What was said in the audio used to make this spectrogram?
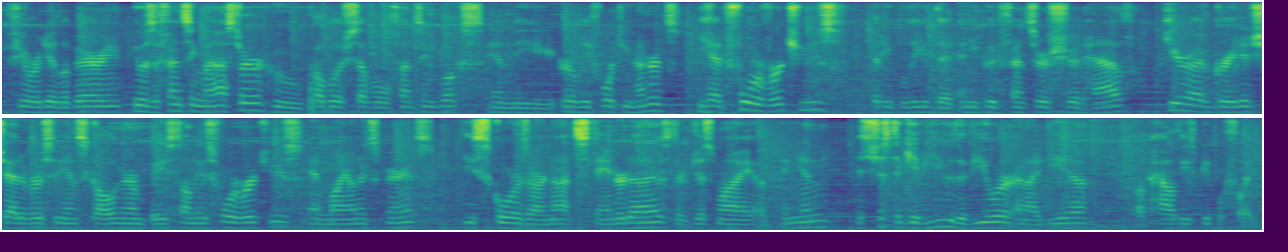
Fiore dei Liberi, he was a fencing master who published several fencing books in the early 1400s. He had four virtues that he believed that any good fencer should have. Here I've graded Shadiversity and Skallagrim based on these four virtues and my own experience. These scores are not standardized, they're just my opinion. It's just to give you, the viewer, an idea of how these people fight.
